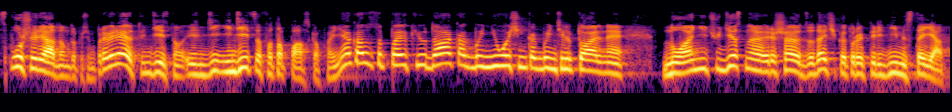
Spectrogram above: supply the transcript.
сплошь и рядом, допустим, проверяют индейцев, индейцев фотопасков. Они оказываются по IQ, да, как бы не очень как бы интеллектуальные, но они чудесно решают задачи, которые перед ними стоят.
